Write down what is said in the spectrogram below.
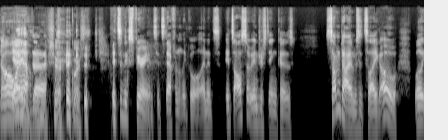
Oh Yeah, yeah, uh, sure, of course. it's an experience. It's definitely cool, and it's it's also interesting because sometimes it's like, oh, well,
